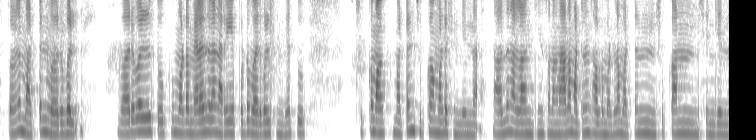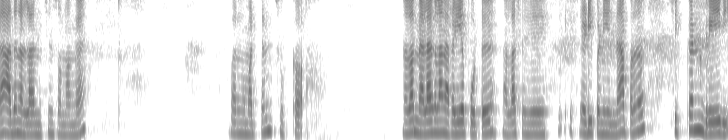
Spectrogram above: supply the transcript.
அப்புறம் வந்து மட்டன் வறுவல். வறுவல் தொக்கு மட்டன் மிளகுலாம் நிறைய போட்டு வறுவல் செஞ்சேன். தூ சுக்கா ம மட்டன் சுக்கா மட்டும் செஞ்சுருந்தேன். அதுவும் நல்லா இருந்துச்சுன்னு சொன்னாங்க. நான் தான் மட்டன் சாப்பிட மாட்டேன் மட்டன் சுக்கான்னு செஞ்சுருந்தேன். அது நல்லா இருந்துச்சுன்னு சொன்னாங்க. பாருங்கள் மட்டன் சுக்கா. நல்லா மிளகுலாம் நிறைய போட்டு நல்லா செஞ்சு ரெடி பண்ணியிருந்தேன். அப்புறம் சிக்கன் கிரேவி.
